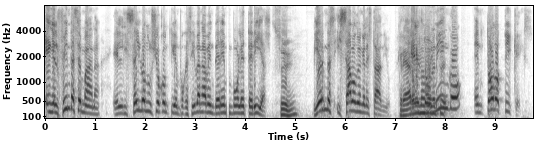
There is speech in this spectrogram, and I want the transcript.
en el fin de semana, el Licey lo anunció con tiempo que se iban a vender en boleterías. Sí. Viernes y sábado en el estadio. Crearon el domingo en todo tickets,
